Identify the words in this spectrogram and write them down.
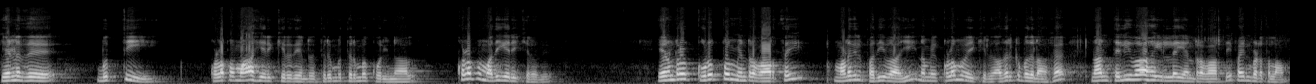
எனது புத்தி குழப்பமாக இருக்கிறது என்று திரும்ப திரும்ப கூறினால் குழப்பம் அதிகரிக்கிறது. ஏனென்றால் குழப்பம் என்ற வார்த்தை மனதில் பதிவாகி நம்மை குழம்ப வைக்கிறது. அதற்கு பதிலாக நான் தெளிவாக இல்லை என்ற வார்த்தை பயன்படுத்தலாம்.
